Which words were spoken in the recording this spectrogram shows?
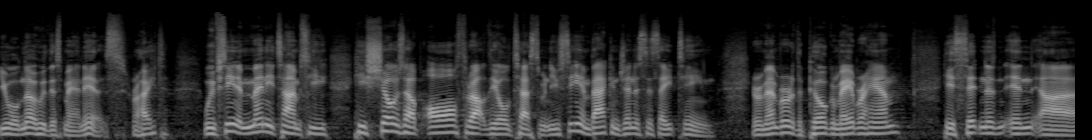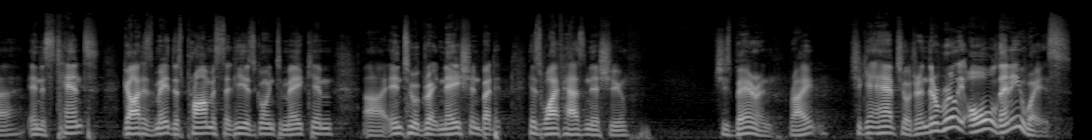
you will know who this man is, right? We've seen him many times. He, he shows up all throughout the Old Testament. You see him back in Genesis 18. You remember the pilgrim Abraham? He's sitting in, in, uh, in his tent. God has made this promise that he is going to make him uh, into a great nation, but his wife has an issue. She's barren, right? She can't have children. And they're really old, anyways.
